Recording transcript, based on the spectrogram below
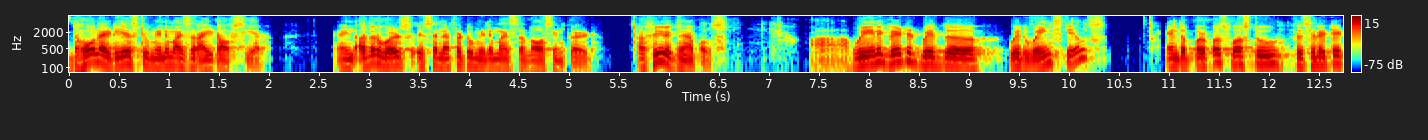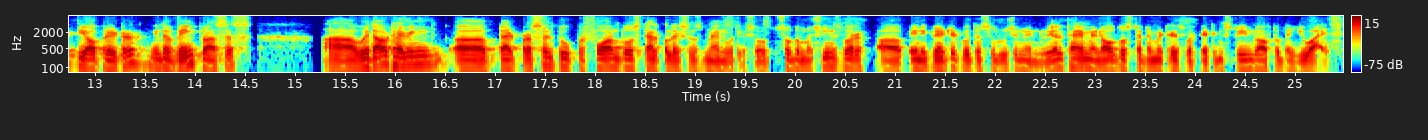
the whole idea is to minimize the write-offs here. In other words, it's an effort to minimize the loss incurred. A few examples. Uh, we integrated with with weighing scales, and the purpose was to facilitate the operator in the weighing process uh, without having uh, that person to perform those calculations manually. So, so the machines were uh, integrated with the solution in real time, and all those telemetries were getting streamed off to the UIs.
